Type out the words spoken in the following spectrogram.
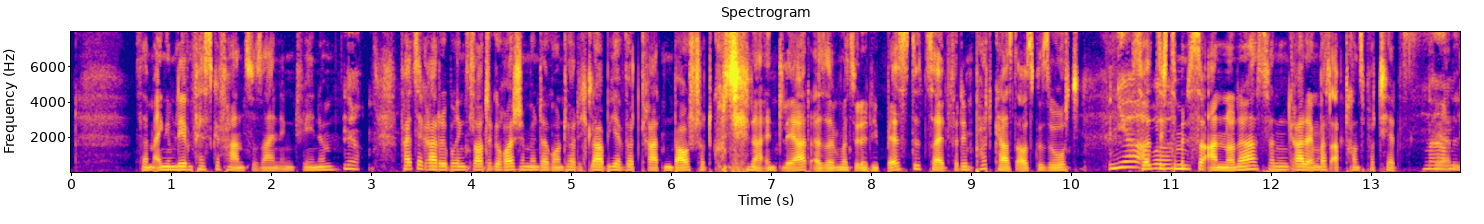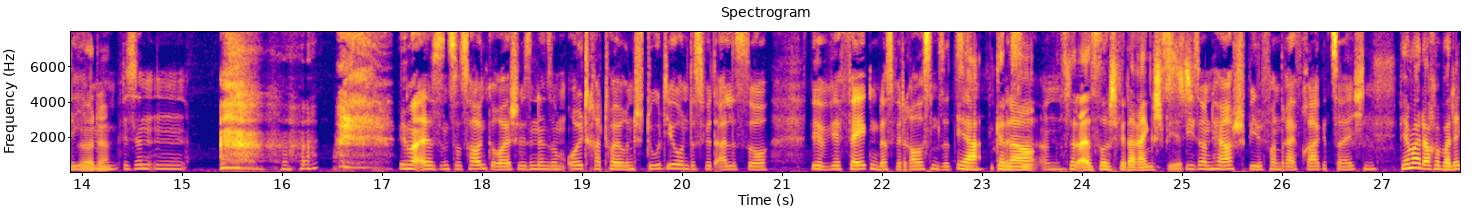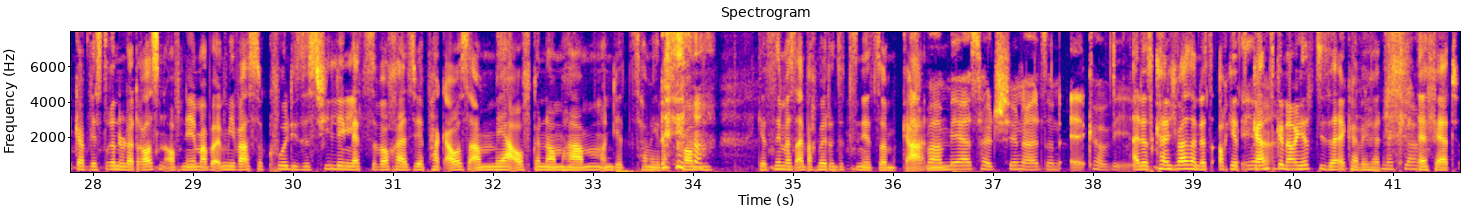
seinem eigenen Leben festgefahren zu sein irgendwie. Ne? Ja. Falls ihr gerade übrigens laute Geräusche im Hintergrund hört, ich glaube, hier wird gerade ein Bauschuttcontainer entleert. Also haben wir uns wieder die beste Zeit für den Podcast ausgesucht. Ja, Das hört sich zumindest so an, oder? Als wenn gerade irgendwas abtransportiert na, werden Leben. würde. Wir sind ein. Das sind so Soundgeräusche. Wir sind in so einem ultra teuren Studio und das wird alles so. Wir, wir faken, dass wir draußen sitzen. Ja, genau. Weißt du? Und Es wird alles so wieder es ist reingespielt. wie so ein Hörspiel von drei Fragezeichen. Wir haben halt auch überlegt, ob wir es drin oder draußen aufnehmen, aber irgendwie war es so cool, dieses Feeling letzte Woche, als wir Pack aus am Meer aufgenommen haben und jetzt haben wir gedacht, komm, jetzt nehmen wir es einfach mit und sitzen jetzt so im Garten. Aber mehr ist halt schöner als so ein LKW. also das kann ich wahr sein, dass auch jetzt Ja. ganz genau jetzt dieser LKW hört, Na klar. äh, fährt.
